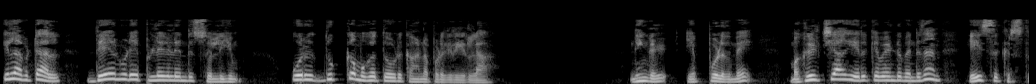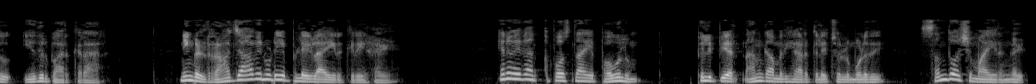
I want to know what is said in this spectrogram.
இல்லாவிட்டால் தேவனுடைய பிள்ளைகள் என்று சொல்லியும் ஒரு துக்க முகத்தோடு காணப்படுகிறீர்களா? நீங்கள் எப்பொழுதுமே மகிழ்ச்சியாக இருக்க வேண்டும் என்றுதான் இயேசு கிறிஸ்து எதிர்பார்க்கிறார். நீங்கள் ராஜாவினுடைய பிள்ளைகளாயிருக்கிறீர்கள் எனவேதான் அப்போஸ்தாய பவுலும் பிலிப்பியர் நான்காம் அதிகாரத்திலே சொல்லும் பொழுது சந்தோஷமாயிருங்கள்.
